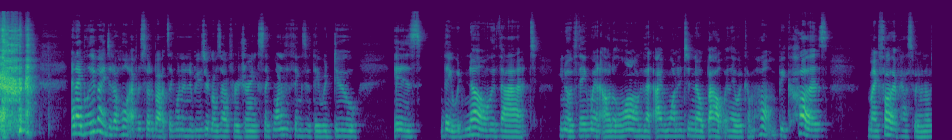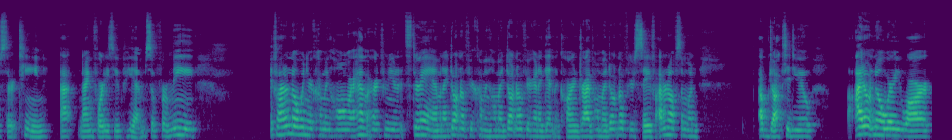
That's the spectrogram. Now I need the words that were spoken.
and I believe I did a whole episode about it's like when an abuser goes out for drinks, like one of the things that they would do is they would know that you know, if they went out alone that I wanted to know about when they would come home because my father passed away when I was 13 at 9:42 p.m. So for me, if I don't know when you're coming home or I haven't heard from you, and it's 3 a.m. and I don't know if you're coming home. I don't know if you're gonna get in the car and drive home. I don't know if you're safe. I don't know if someone abducted you. I don't know where you are.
